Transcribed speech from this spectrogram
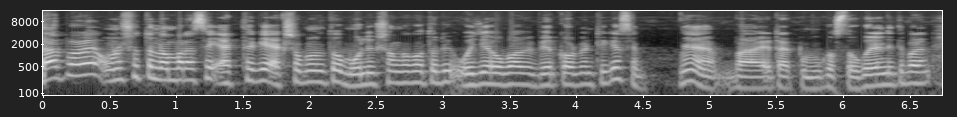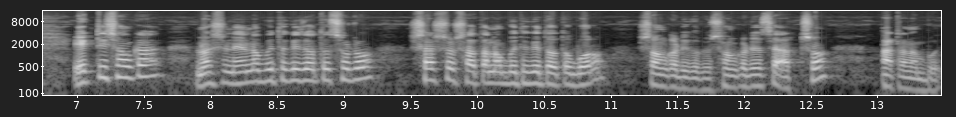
তারপরে উনসত্তর নম্বর আছে, এক থেকে একশো পর্যন্ত মৌলিক সংখ্যা কতটি? ওই যে ওভাবে বের করবেন, ঠিক আছে? হ্যাঁ বা এটা একটু মুখস্থ করে নিতে পারেন। একটি সংখ্যা নশো নিরানব্বই থেকে যত ছোট, সাতশো সাতানব্বই থেকে তত বড় সংখ্যাটি কত? সংখ্যাটি হচ্ছে আটশো আটানব্বই।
